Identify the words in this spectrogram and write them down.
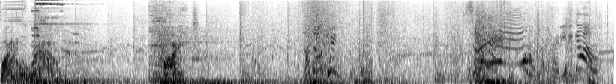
Final round. Fight! Hadouken! Ready to go!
